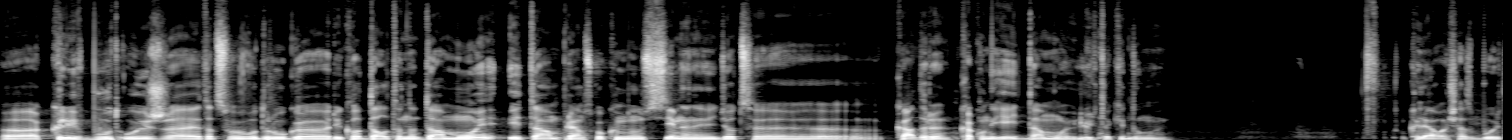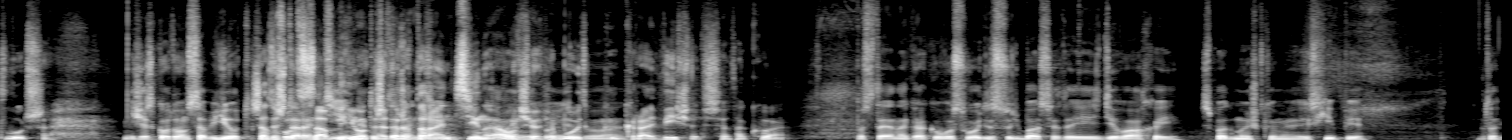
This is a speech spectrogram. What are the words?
Э, Клифф Бут уезжает от своего друга Рикла Далтона домой, и там прям сколько минут 7, наверное, идет э, кадры, как он едет домой. Люди такие думают, кляво, сейчас будет лучше. Не сейчас кого-то он собьет. Сейчас это кого-то собьет. Это, это же Тарантино. А он что, будет давай. кровища, все такое. Постоянно как его сводит судьба с этой девахой, с подмышками, с хиппи. Вот,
